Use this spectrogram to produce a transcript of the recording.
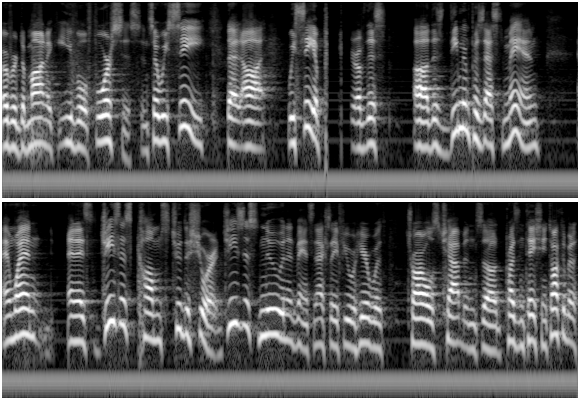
over demonic evil forces. And so we see that uh, we see a picture of this, uh, this demon possessed man. And when and as Jesus comes to the shore, Jesus knew in advance. And actually, if you were here with Charles Chapman's uh, presentation, he talked about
